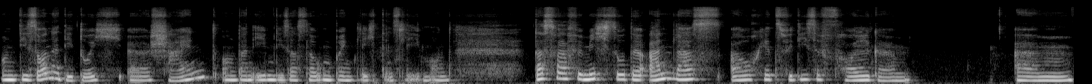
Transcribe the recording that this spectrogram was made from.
und die Sonne, die durchscheint und dann eben dieser Slogan bringt Licht ins Leben. Und das war für mich so der Anlass auch jetzt für diese Folge. Ähm,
